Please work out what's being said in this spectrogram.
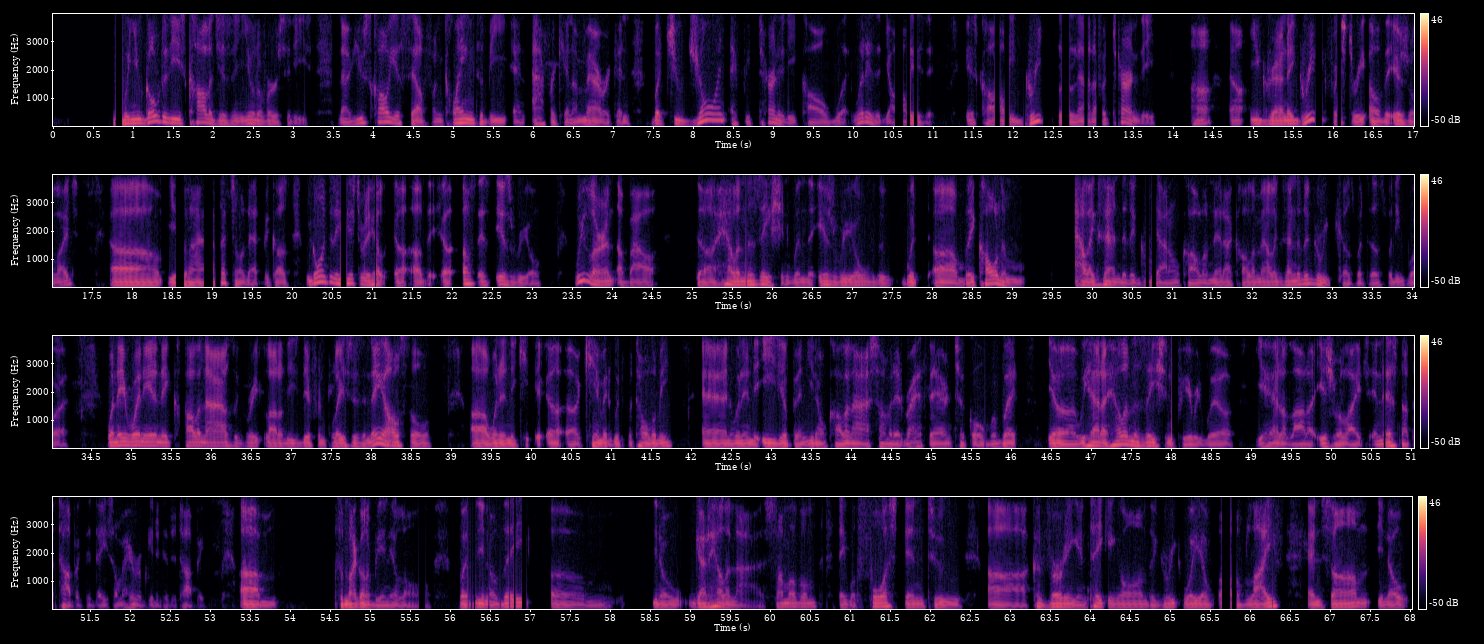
when you go to these colleges and universities, now if you call yourself and claim to be an African American, but you join a fraternity called what? What is it, y'all? What is it? It's called the Greek letter fraternity. Uh-huh. Uh, you grant a Greek history of the Israelites. Uh, yeah, and I touch on that because we go into the history of, uh, of the, uh, us as Israel. We learn about the Hellenization when the Israel, the, what um, they called him Alexander the Great. I don't call him that. I call him Alexander the Greek because that's what he was. When they went in and they colonized a great lot of these different places, and they also uh, went into uh, uh, Kemet with Ptolemy and went into Egypt and you know colonized some of it right there and took over. But uh, we had a Hellenization period where you had a lot of Israelites, and that's not the topic today. So I'm gonna hurry up get into the topic. Um, so I'm not gonna be in here long, but you know they um, you know, got Hellenized. Some of them they were forced into uh, converting and taking on the Greek way of, of life, and some, you know,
